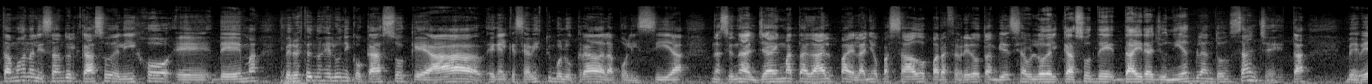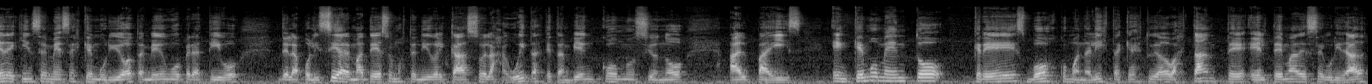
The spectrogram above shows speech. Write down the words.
Estamos analizando el caso del hijo eh, de Emma, pero este no es el único caso que ha, en el que se ha visto involucrada la Policía Nacional. Ya en Matagalpa, el año pasado, para febrero, también se habló del caso de Daira Juniet Blandón Sánchez, esta bebé de 15 meses que murió también en un operativo de la policía. Además de eso, hemos tenido el caso de las agüitas que también conmocionó al país. ¿En qué momento crees vos como analista que has estudiado bastante el tema de seguridad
